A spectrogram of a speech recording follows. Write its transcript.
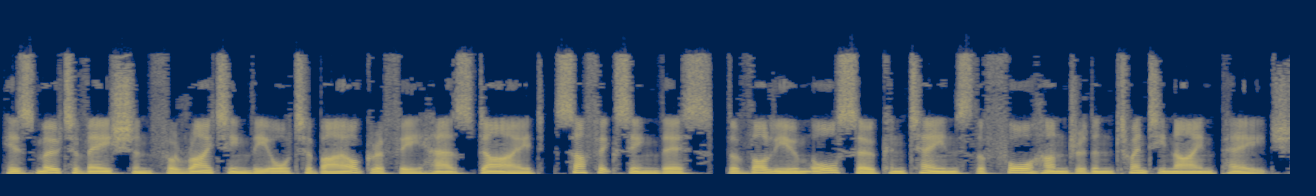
his motivation for writing the autobiography has died. Suffixing this, the volume also contains the 429 page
